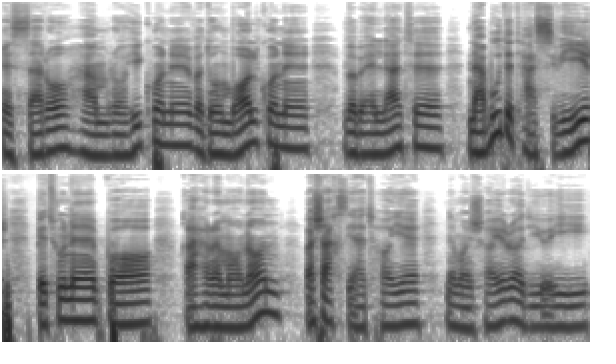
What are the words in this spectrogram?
قصه رو همراهی کنه و دنبال کنه و به علت نبود تصویر بتونه با قهرمانان و شخصیت های نمایش های رادیویی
